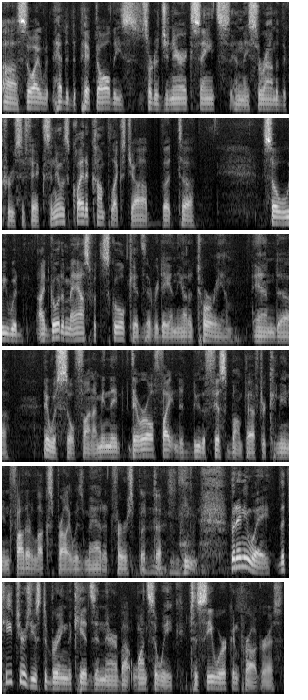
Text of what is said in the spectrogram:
uh, so I w- had to depict all these sort of generic saints, and they surrounded the crucifix. And it was quite a complex job. But uh, so we would, I'd go to mass with the school kids every day in the auditorium, and uh, it was so fun. I mean, they they were all fighting to do the fist bump after communion. Father Lux probably was mad at first, but uh, he, but anyway, the teachers used to bring the kids in there about once a week to see work in progress.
